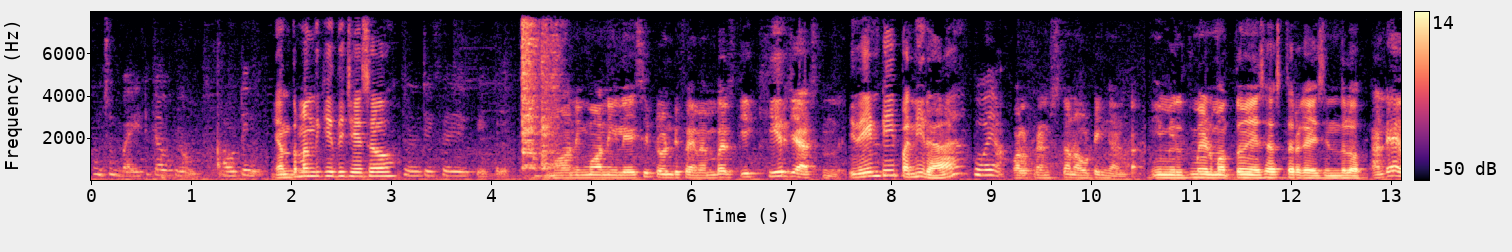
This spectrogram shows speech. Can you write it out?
కొంచెం బయటికి వెళ్తున్నాం. అవుటింగ్ ఎంతమందికి ఇది చేసావు? Twenty five people morning morning లేచి ట్వంటీ ఫైవ్ మెంబర్స్కి ఖీర్ చేస్తుంది. ఇదేంటి పన్నీరా? పోయా. వాళ్ళ ఫ్రెండ్స్తో అవుటింగ్ అంట. ఈ మిల్క్ మేడ్ మొత్తం వేసేస్తారు గైస్ ఇందులో. అంటే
